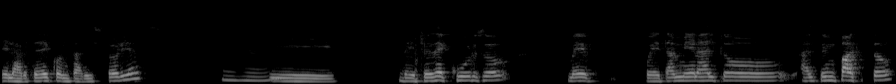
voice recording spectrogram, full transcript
El arte de contar historias y de hecho ese curso me fue también alto, alto impacto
